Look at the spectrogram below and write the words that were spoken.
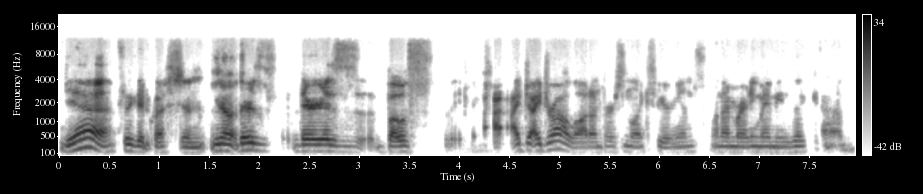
Yeah it's a good question. You know there's there is both i, I, I draw a lot on personal experience when i'm writing my music. Um,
